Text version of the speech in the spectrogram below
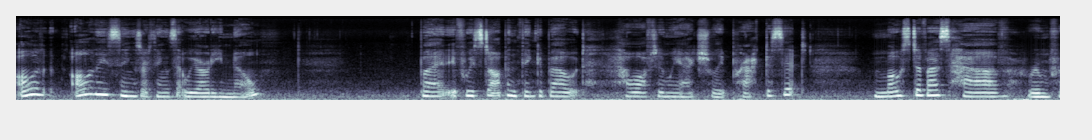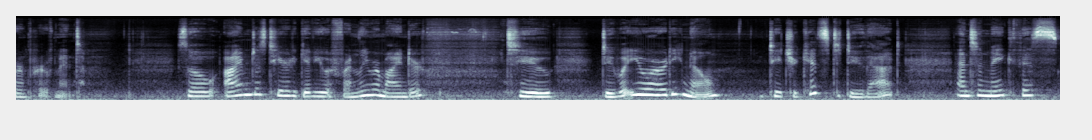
All of, all of these things are things that we already know. But if we stop and think about how often we actually practice it, most of us have room for improvement. So I'm just here to give you a friendly reminder to do what you already know, teach your kids to do that, and to make this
